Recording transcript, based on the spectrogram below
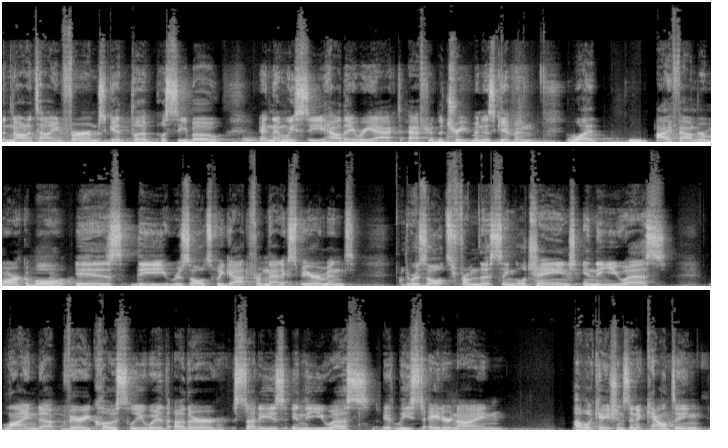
the non-Italian firms get the placebo, and then we see how they react after the treatment is given. What I found remarkable is the results we got from that experiment, the results from the single change in the US lined up very closely with other studies in the US, at least eight or nine publications in accounting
